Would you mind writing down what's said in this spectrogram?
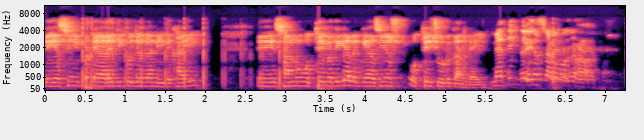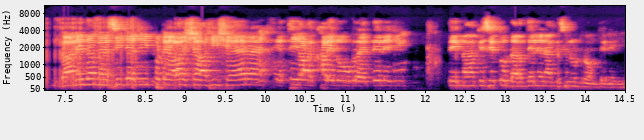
ਤੇ ਅਸੀਂ ਪਟਿਆਲੇ ਦੀ ਕੋਈ ਜਗ੍ਹਾ ਨਹੀਂ ਦਿਖਾਈ ਤੇ ਸਾਨੂੰ ਉੱਥੇ ਵਧੀਆ ਲੱਗਿਆ ਅਸੀਂ ਉਸ- ਉੱਥੇ ਸ਼ੂਟ ਕਰ ਲਿਆ ਜੀ। ਮੈਸੇਜ ਕੀ ਹੈ ਸਰ ਗਾਣੇ ਦਾ ਗਾਣੇ ਦਾ ਮੈਸੇਜ ਹੈ ਜੀ ਪਟਿਆਲਾ ਸ਼ਾਹੀ ਸ਼ਹਿਰ ਹੈ ਇੱਥੇ ਅਣਖ ਵਾਲੇ ਲੋਕ ਰਹਿੰਦੇ ਨੇ ਜੀ ਤੇ ਨਾ ਕਿਸੇ ਤੋਂ ਡਰਦੇ ਨੇ ਨਾ ਕਿਸੇ ਨੂੰ ਡਰਾਉਂਦੇ ਨੇ ਜੀ।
